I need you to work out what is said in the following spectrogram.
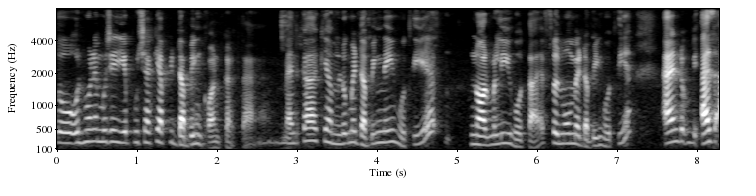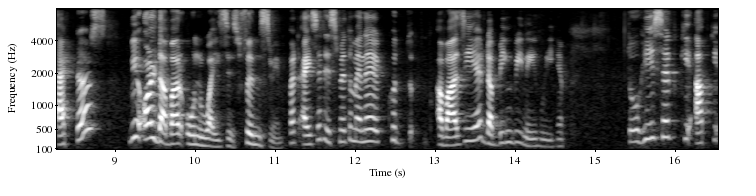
तो उन्होंने मुझे ये पूछा कि आपकी डबिंग कौन करता है? मैंने कहा कि हम लोग में डबिंग नहीं होती है नॉर्मली होता है, फ़िल्मों में डबिंग होती है। And as actors we all dub our own voices film में। बट आई सेड इसमें तो मैंने खुद आवाज़ ही है डबिंग भी नहीं हुई है। तो ही सेड कि आपकी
